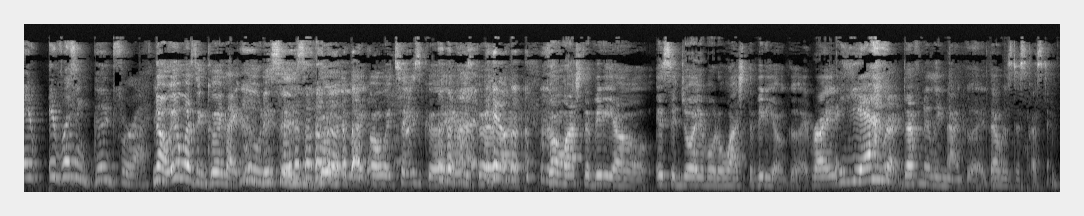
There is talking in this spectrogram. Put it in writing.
It, it wasn't good for us. No, it wasn't good like, ooh, this is good. Like, oh, it tastes good. It was good. Like, go watch the video. It's enjoyable to watch the video good, right? Yeah. Right, definitely not good. That was disgusting.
